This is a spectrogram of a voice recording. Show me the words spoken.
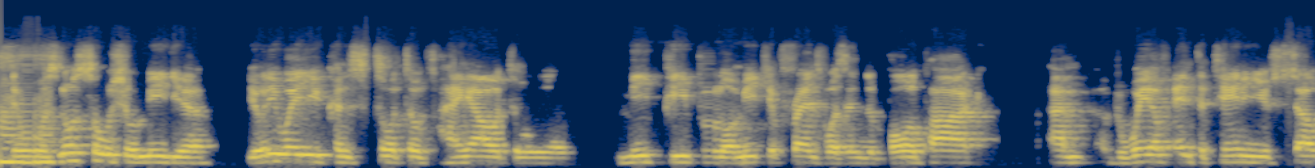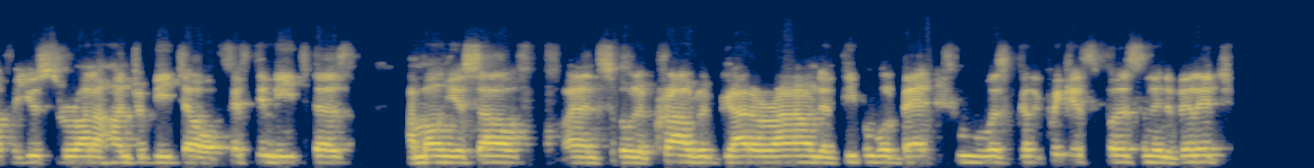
there was no social media. The only way you can sort of hang out or meet people or meet your friends was in the ballpark. And the way of entertaining yourself, you used to run 100 meter or 50 meters among yourself. And so the crowd would gather around and people would bet who was the quickest person in the village.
